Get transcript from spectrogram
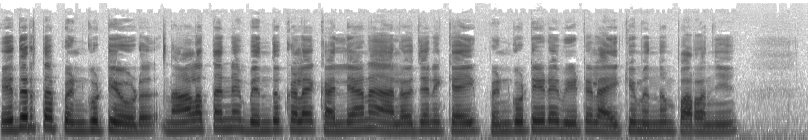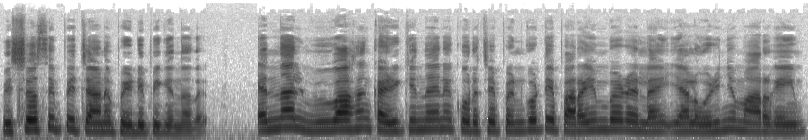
എതിർത്ത പെൺകുട്ടിയോട് നാളെ തന്നെ ബന്ധുക്കളെ കല്യാണ ആലോചനയ്ക്കായി പെൺകുട്ടിയുടെ വീട്ടിൽ അയക്കുമെന്നും പറഞ്ഞ് വിശ്വസിപ്പിച്ചാണ് പീഡിപ്പിക്കുന്നത്. എന്നാൽ വിവാഹം കഴിക്കുന്നതിനെക്കുറിച്ച് പെൺകുട്ടി പറയുമ്പോഴെല്ലാം ഇയാൾ ഒഴിഞ്ഞു മാറുകയും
